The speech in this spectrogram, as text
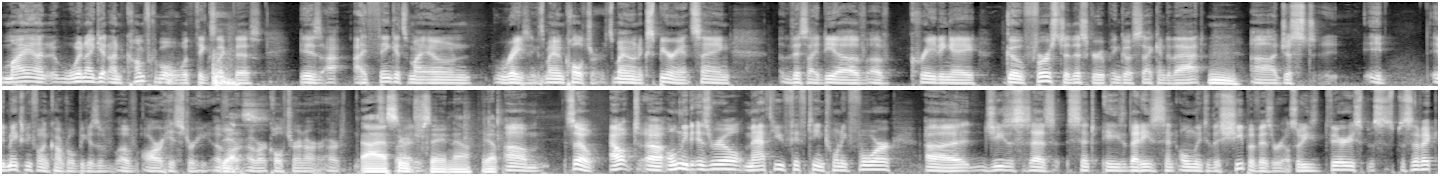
my when I get uncomfortable with things like this is I, I think it's my own raising, it's my own culture, it's my own experience saying this idea of of creating a go first to this group and go second to that. Uh, just it it makes me feel uncomfortable because of, of our history of Yes. our of our culture and our, our I see what you're saying now. Yep. Um, so out uh, only to Israel, Matthew fifteen twenty four. Uh, Jesus says sent he's, that he's sent only to the sheep of Israel. So he's very spe- specific.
